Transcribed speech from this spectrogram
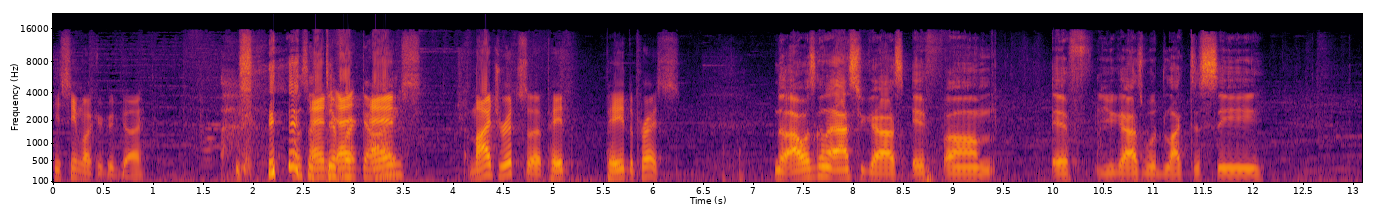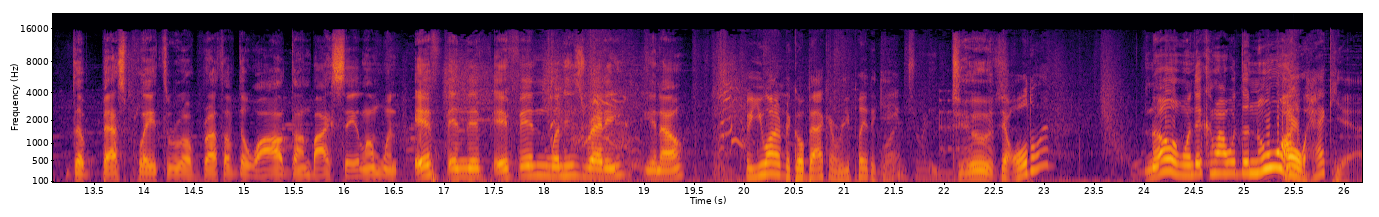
He seemed like a good guy. that's a and different and, guy. and my Dritza paid paid the price. No, I was gonna ask you guys if um if you guys would like to see the best playthrough of Breath of the Wild done by Salem when if and if if and when he's ready, you know. Oh, you want him to go back and replay the game? One to remember. Dude. The old one? No, when they come out with the new one. Oh heck yeah!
